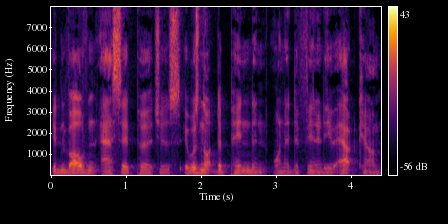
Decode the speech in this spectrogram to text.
It involved an asset purchase, it was not dependent on a definitive outcome,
